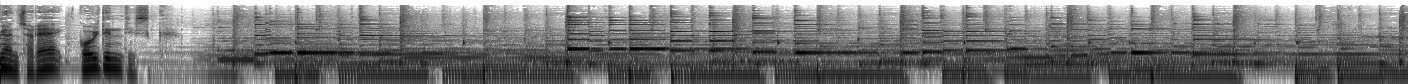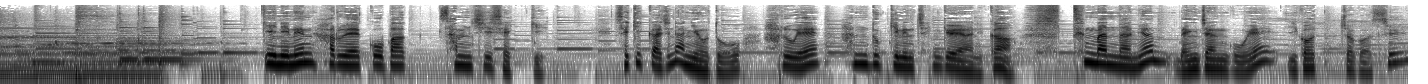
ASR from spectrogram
김현철의 골든 디스크. 끼니는 하루에 꼬박 삼시세끼. 세끼까지는 아니어도 하루에 한두 끼는 챙겨야 하니까 틈만 나면 냉장고에 이것저것을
